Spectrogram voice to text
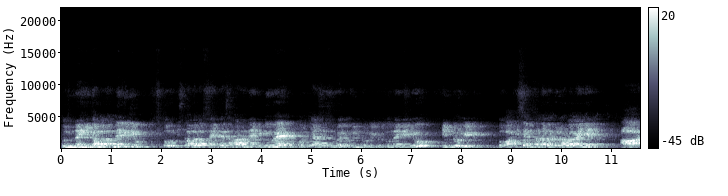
तो नहीं का मतलब नेगेटिव तो इसका मतलब सेंटेंस हमारा नेगेटिव है और क्या से शुरू है तो इंट्रोगेटिव तो नेगेटिव इंट्रोगेटिव तो वापस से हम थर्ड नंबर पे नोट लगाएँगे आर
